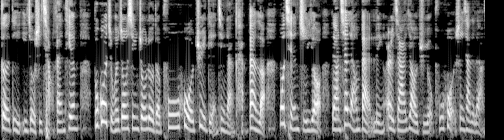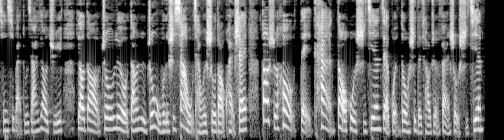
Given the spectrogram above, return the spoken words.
各地依旧是抢翻天。不过，指挥中心周六的铺货据点竟然砍半了，目前只有两千两百零二家药局有铺货，剩下的两千七百多家药局要到周六当日中午或者是下午才会收到快筛，到时候得看到货时间，再滚动式的调整贩售时间，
